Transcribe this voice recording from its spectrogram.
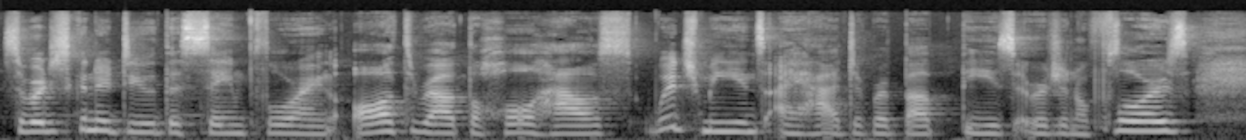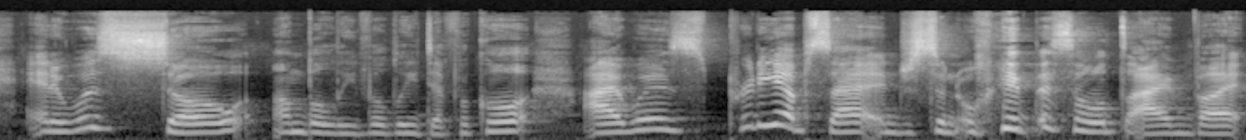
So we're just going to do the same flooring all throughout the whole house, which means I had to rip up these original floors and it was so unbelievably difficult. I was pretty upset and just annoyed this whole time, but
